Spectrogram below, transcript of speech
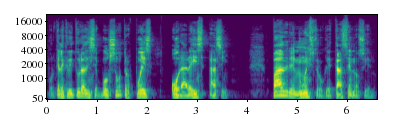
Porque la escritura dice, vosotros pues oraréis así. Padre nuestro que estás en los cielos,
